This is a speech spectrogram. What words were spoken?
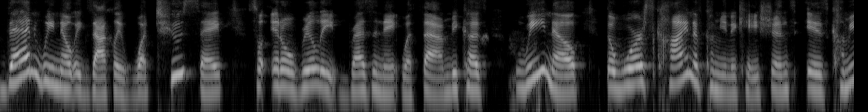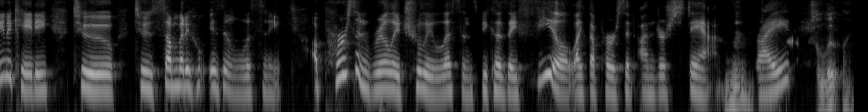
Then we know exactly what to say. So it'll really resonate with them because we know the worst kind of communications is communicating to to somebody who isn't listening a person really truly listens because they feel like the person understands Mhm. right Absolutely.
